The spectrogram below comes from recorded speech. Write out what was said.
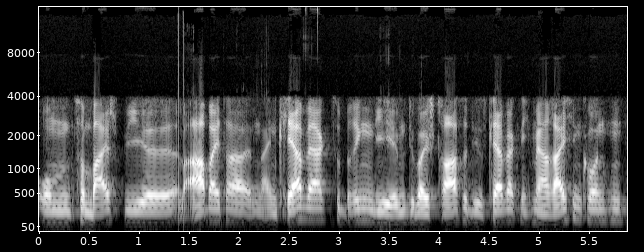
um zum Beispiel Arbeiter in ein Klärwerk zu bringen, die eben über die Straße dieses Klärwerk nicht mehr erreichen konnten.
